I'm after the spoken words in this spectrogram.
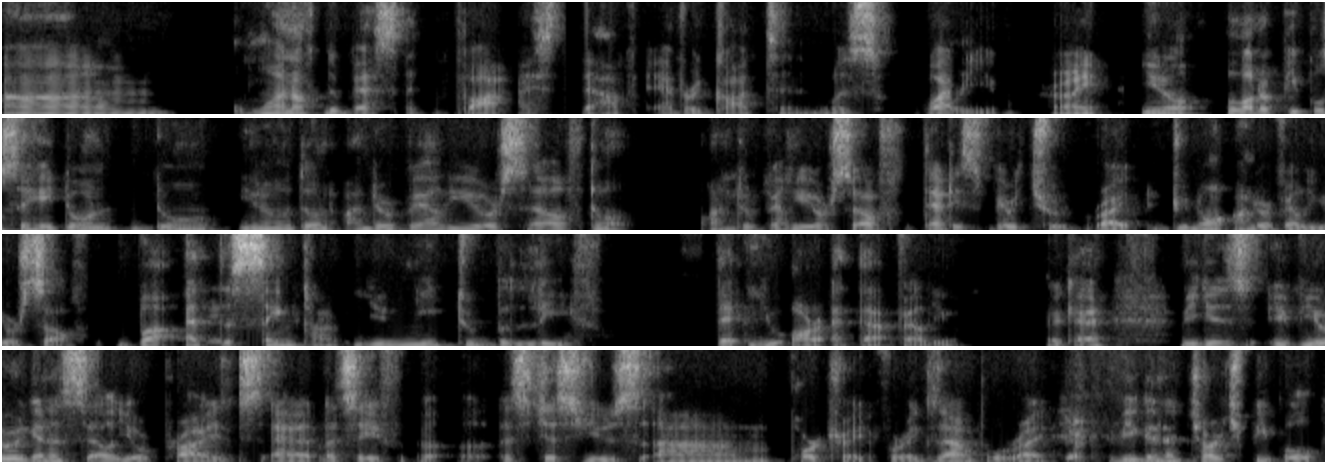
um, one of the best advice that I've ever gotten was what are you, right? You know, a lot of people say, hey, don't, don't, you know, don't undervalue yourself. Don't undervalue yourself. That is very true, right? Do not undervalue yourself. But at the same time, you need to believe that you are at that value. Okay, because if you were gonna sell your price at let's say if, uh, let's just use um, portrait for example, right? Yep. If you're gonna charge people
